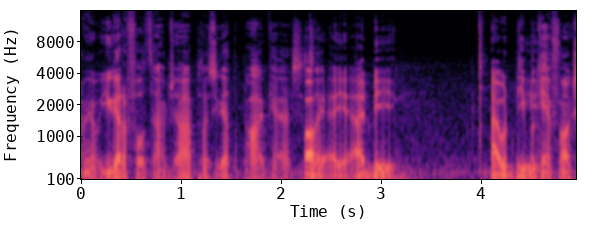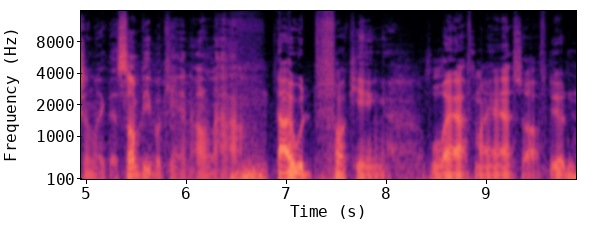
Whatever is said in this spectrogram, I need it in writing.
okay, well, you got a full time job, plus you got the podcast. It's Oh like, yeah, yeah. I'd be, I would be. People can't function like that. Some people can. I don't know how. I would fucking laugh my ass off, dude.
